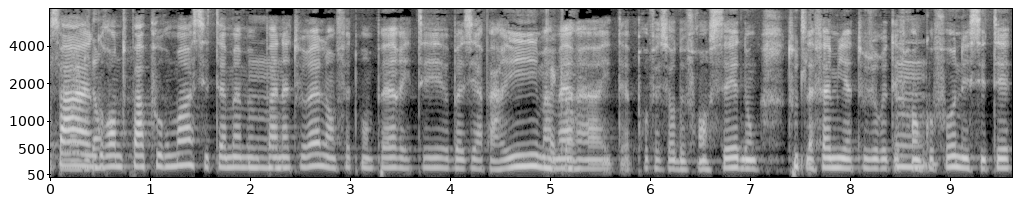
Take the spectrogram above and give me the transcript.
pas, un grand pas pour moi, c'était même pas hmm. naturel. En fait, mon père était basé à Paris, ma mère était professeure de français, donc toute la famille a toujours été hmm. francophone et c'était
